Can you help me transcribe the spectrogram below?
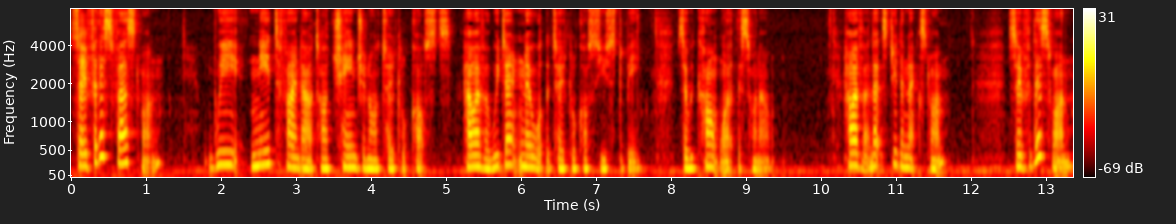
So for this first one, we need to find out our change in our total costs. However, we don't know what the total costs used to be, so we can't work this one out. However, let's do the next one. So for this one,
